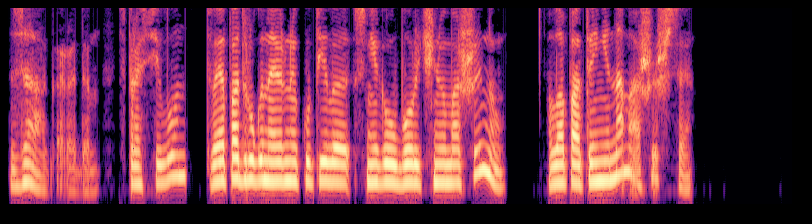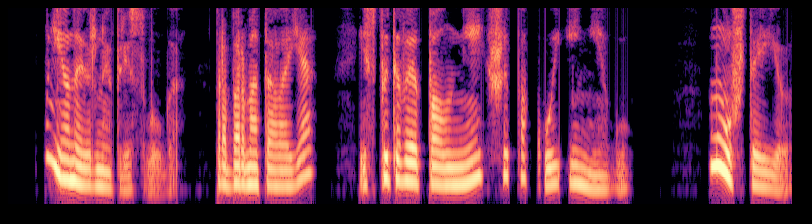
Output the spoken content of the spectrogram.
за городом? — спросил он. — Твоя подруга, наверное, купила снегоуборочную машину? Лопатой не намашешься. — У нее, наверное, прислуга, — пробормотала я, испытывая полнейший покой и негу. Муж-то ее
